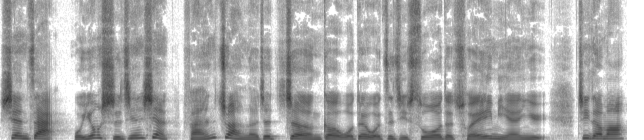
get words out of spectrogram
现在我用时间线反转了这整个我对我自己说的催眠语，记得吗？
